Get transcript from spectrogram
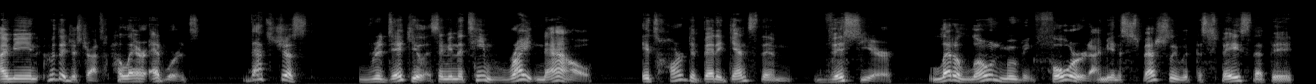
I mean, who they just drafted? Helaire Edwards. That's just ridiculous. I mean, the team right now, it's hard to bet against them this year, let alone moving forward. I mean, especially with the space that the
